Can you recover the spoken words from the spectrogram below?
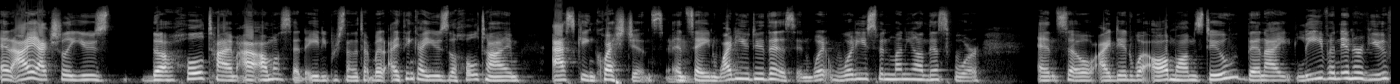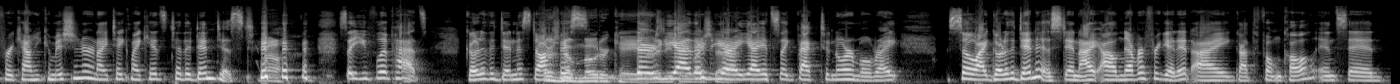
and I actually used the whole time. I almost said eighty percent of the time, but I think I used the whole time asking questions and mm-hmm. saying, "Why do you do this?" and "What what do you spend money on this for?" And so I did what all moms do. Then I leave an interview for a county commissioner and I take my kids to the dentist. Wow. so you flip hats. Go to the dentist office. There's no motorcade. There's yeah, like there's that. yeah, yeah, it's like back to normal, right? So I go to the dentist and I I'll never forget it. I got the phone call and said,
